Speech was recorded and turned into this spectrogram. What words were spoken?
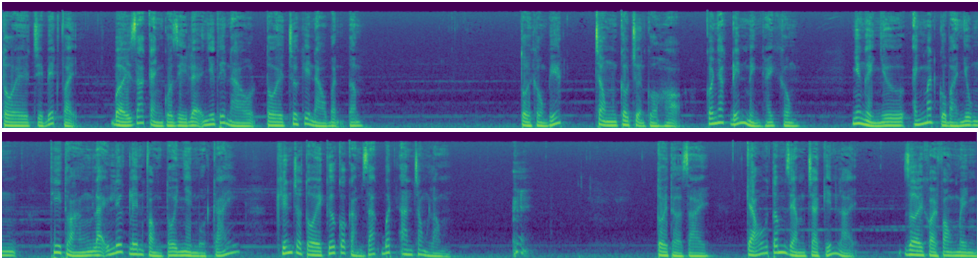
Tôi chỉ biết vậy, Bởi gia cảnh của dì Lệ như thế nào Tôi chưa khi nào bận tâm. Tôi không biết trong câu chuyện của họ có nhắc đến mình hay không, Nhưng hình như ánh mắt của bà Nhung Thi thoảng lại liếc lên phòng tôi nhìn một cái Khiến cho tôi cứ có cảm giác bất an trong lòng. Tôi thở dài, Kéo tấm rèm che kín lại. Rời khỏi phòng mình,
